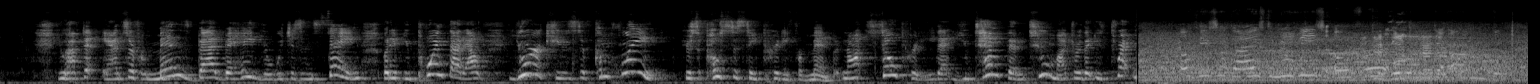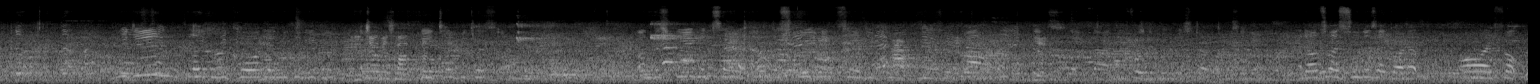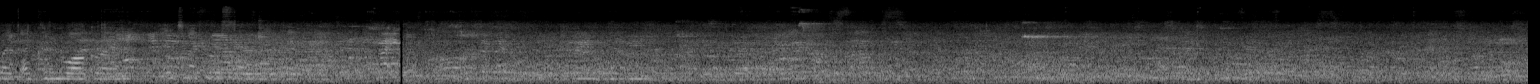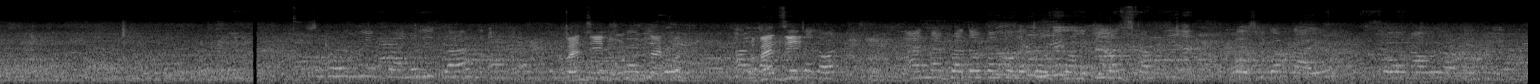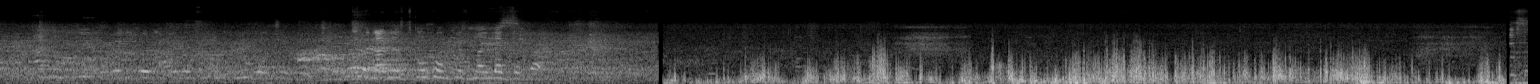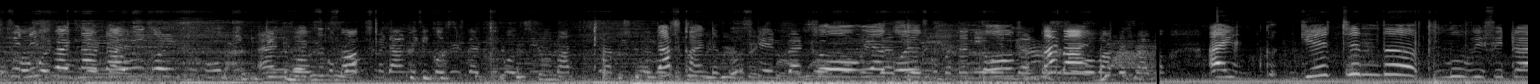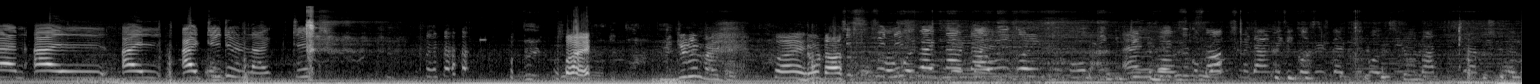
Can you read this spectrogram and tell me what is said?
You have to answer for men's bad behavior, which is insane, but if you point that out, you're accused of complaining. You're supposed to stay pretty for men, but not so pretty that you tempt them too much or that you threaten. Okay, so guys, the movie's over. and, um, we didn't like record anything in the um, theater because um, on the screen it said on the screen it said you can't leave your family and things like that before the movie started. So. And also, as soon as I got up, oh, I felt like I couldn't walk right. It's my first time walking. So guys, we are finally back and Benji, don't do that one. I uh, liked it a lot. And my brother got a little grumpy and stuff because he got tired. So now we're already here. And the movie is really good. I recommend you watch it too. So now let's go home because my legs are bad. It's finished right now. Now we're going to home. That's kind of cool. So we are going to bye bye. I get in the movie theater and I I I didn't like it. Why? You didn't like it. Why? Don't ask. It's finished right now. Now we're going to. And home को box में डालने की कोशिश करती हूँ बोलती हूँ बात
